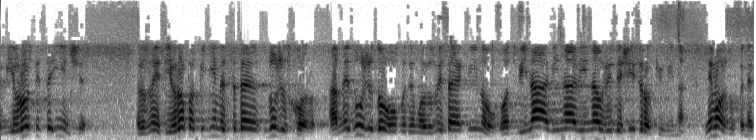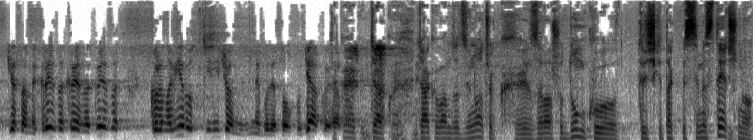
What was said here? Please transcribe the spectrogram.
В Європі це інше. Розумієте, Європа підніме себе дуже скоро, а ми дуже довго будемо розуміти, так як війну. От війна, війна, війна, вже йде 6 років війна. Не можна зупинити. Таке саме криза, криза, криза, коронавірус і нічого не буде толку. Дякую. Така, як- дякую. Дякую вам за дзвіночок, за вашу думку. Трішки так песимістично.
